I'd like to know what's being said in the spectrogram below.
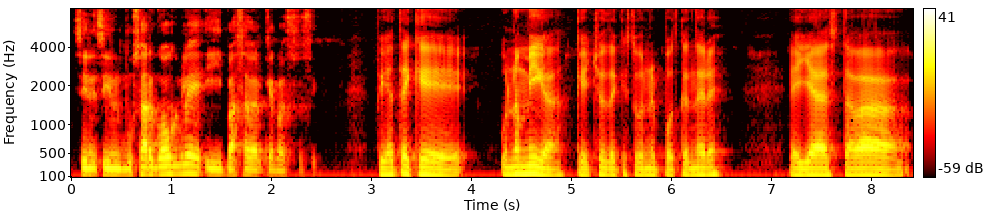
sin, usar Google y vas a ver que no es así. Fíjate que una amiga que he hecho de que estuvo en el podcast Nere, ella estaba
